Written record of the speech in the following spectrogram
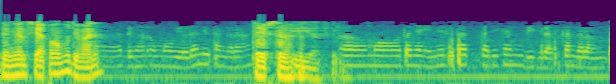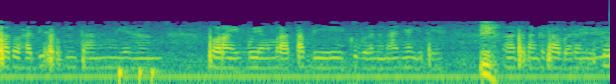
Dengan siapa Umu di mana? Uh, dengan Baik, silakan. Iya, uh, mau tanya ini Ustaz, tadi kan dijelaskan dalam satu hadis tentang yang seorang ibu yang meratap di kuburan anaknya gitu ya. Iya. Uh, tentang kesabaran itu.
